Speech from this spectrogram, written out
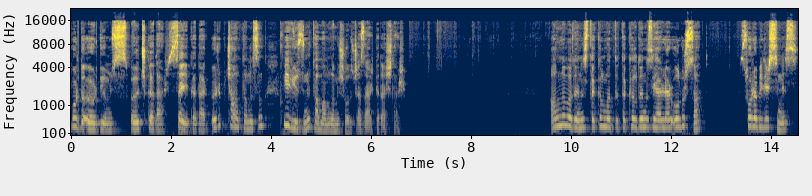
burada ördüğümüz ölçü kadar, sayı kadar örüp çantamızın bir yüzünü tamamlamış olacağız arkadaşlar. Anlamadığınız, takılmadı, takıldığınız yerler olursa sorabilirsiniz.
